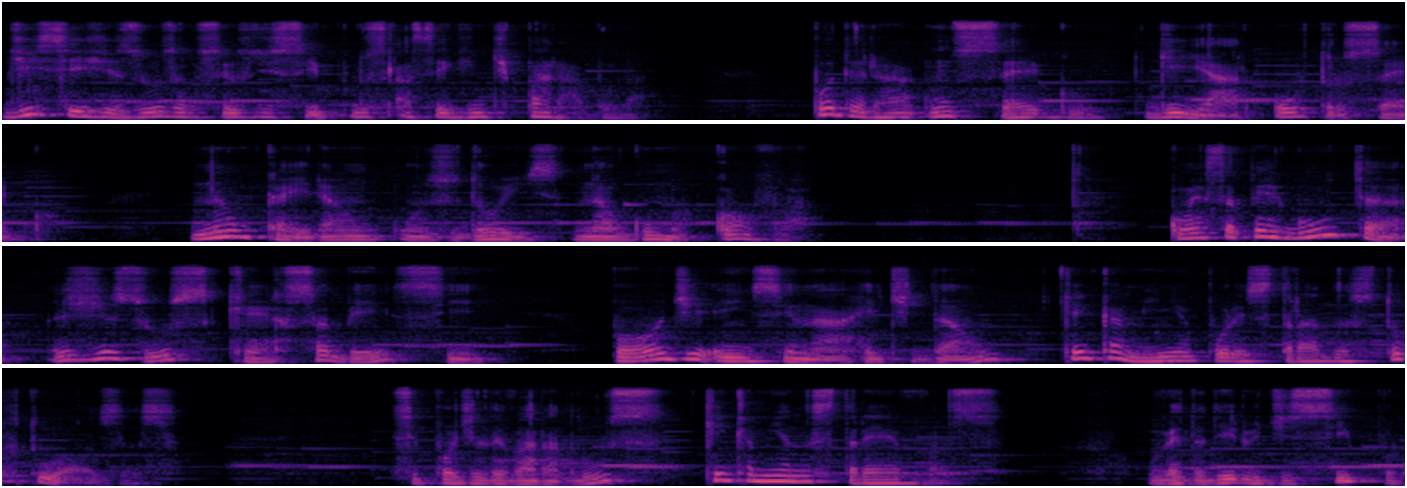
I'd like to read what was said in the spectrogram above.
Disse Jesus aos seus discípulos a seguinte parábola Poderá um cego guiar outro cego? Não cairão os dois em alguma cova? Com essa pergunta, Jesus quer saber se pode ensinar retidão quem caminha por estradas tortuosas. Se pode levar à luz quem caminha nas trevas. O verdadeiro discípulo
